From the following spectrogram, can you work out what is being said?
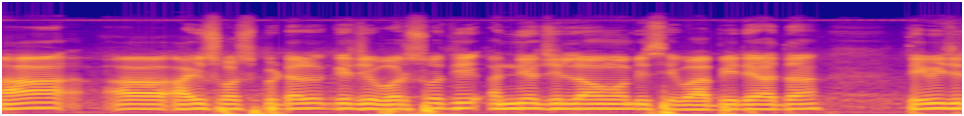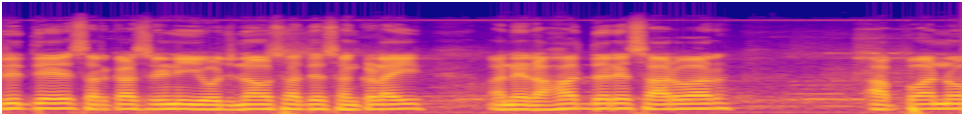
આ આયુષ હોસ્પિટલ કે જે વર્ષોથી અન્ય જિલ્લાઓમાં બી સેવા આપી રહ્યા હતા, તેવી જ રીતે સરકારશ્રીની યોજનાઓ સાથે સંકળાઈ અને રાહત દરે સારવાર આપવાનો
